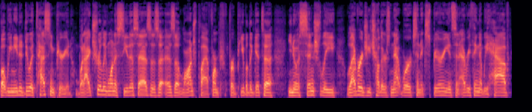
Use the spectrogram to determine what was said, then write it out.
but we need to do a testing period. What i truly want to see this as is a, as a launch platform for people to get to you know essentially leverage each other's networks and experience and everything that we have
